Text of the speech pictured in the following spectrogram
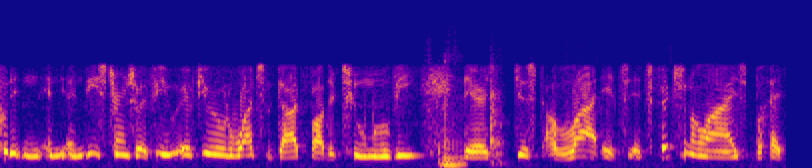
put it in, in, in these terms, if you if you were to watch the Godfather two movie, there's just a lot. It's it's fictionalized, but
